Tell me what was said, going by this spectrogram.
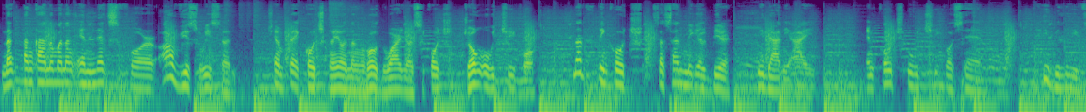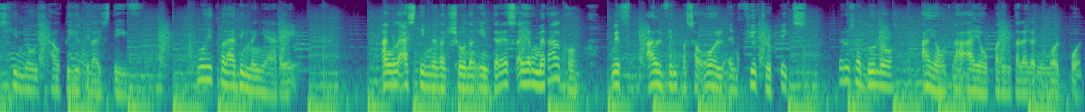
Nagtangka naman ang NLEX for obvious reason. Siyempre, coach ngayon ng Road Warriors si Coach Jong Uwichiko na dating coach sa San Miguel Beer ni Danny Ai. And Coach Uwichiko said he believes he knows how to utilize Dave. Ngunit wala ding nangyari. Ang last team na nag-show ng interest ay ang Meralco with Alvin Pasaol and future picks. Pero sa dulo, ayaw ta ayaw pa rin talaga ni Northport.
